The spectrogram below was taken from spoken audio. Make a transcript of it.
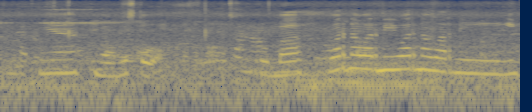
tempatnya bagus tuh. Rubah warna-warni warna-warni.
